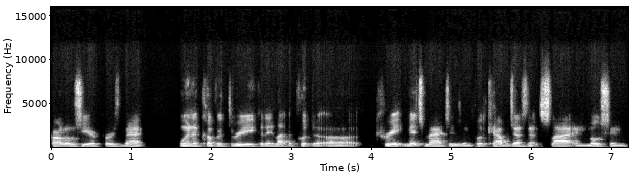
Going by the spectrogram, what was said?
Karlos year first back, win a cover three because they like to put the uh, create mismatches and put Calvin Johnson at the slot and motion.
